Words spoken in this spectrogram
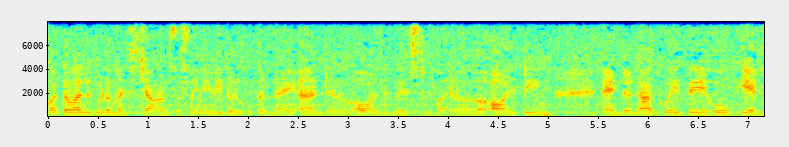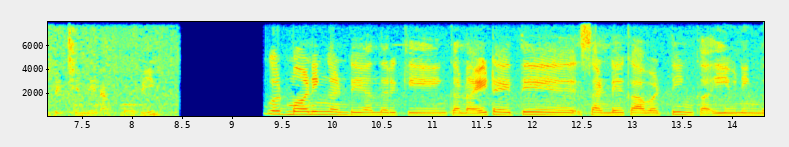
కొత్త వాళ్ళు కూడా మంచి ఛాన్సెస్ అనేవి దొరుకుతున్నాయి. And all the best for all team. And నాకు అయితే ఓకే అనిపించింది నాకు మూవీ. గుడ్ మార్నింగ్ అండి అందరికీ. ఇంకా నైట్ అయితే సండే కాబట్టి ఇంకా ఈవినింగ్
